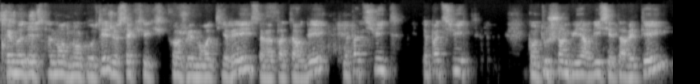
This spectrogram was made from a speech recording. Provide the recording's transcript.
Très modestement de mon côté, je sais que quand je vais me retirer, ça ne va pas tarder, il n'y a pas de suite. Il n'y a pas de suite. Quand Touchant Guyardi s'est arrêté,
